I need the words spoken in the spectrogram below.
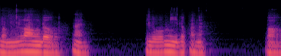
ผมลองดูอ่าไม่รู้ว่ามีหรือเปล่านะลอง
